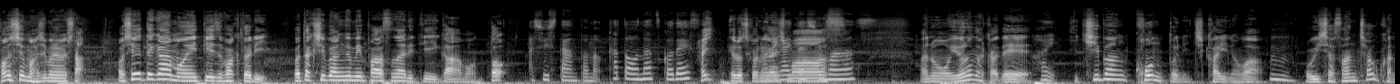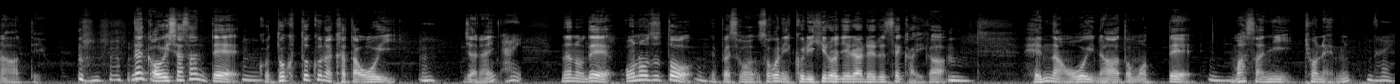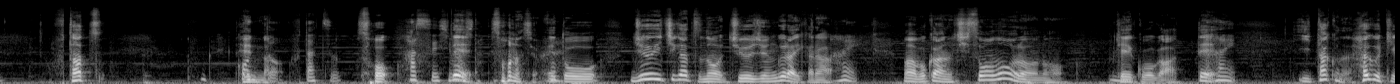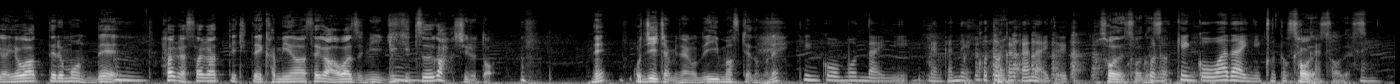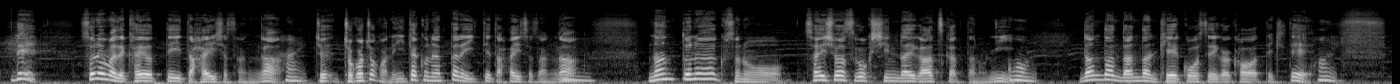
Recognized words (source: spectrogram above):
今週も始まりました。教えてガーモン 80s ファクトリー。私番組パーソナリティガーモンと。アシスタントの加藤夏子です。はいよろしくお願いしお願いいたますします。あの世の中ではい。一番コントに近いのは、お医者さんちゃうかなっていう。なんかお医者さんってこう独特な方多いじゃない、はい。なのでおのずとやっぱりそこそこに繰り広げられる世界が変なん多いなと思って、まさに去年はい。2つコン変なト二つそう。発生しまでした。そうなんですよ、えっと11月の中旬ぐらいから、はい。まあ、僕はあの思想脳炉の傾向があって、はい。痛くない歯茎が弱ってるもんで、うん。歯が下がってきて噛み合わせが合わずに激痛が走ると、ね。おじいちゃんみたいなこと言いますけどもね。健康問題になんかねこと書かないというか、そうですそうです。この健康話題にこと書かそうない。ですそうです、はい。でそれまで通っていた歯医者さんが、はいちょちょこちょこね痛くなったら行ってた歯医者さんが、うんなんとなくその最初はすごく信頼が厚かったのに、はい。だんだんだんだん傾向性が変わってきて、はい。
